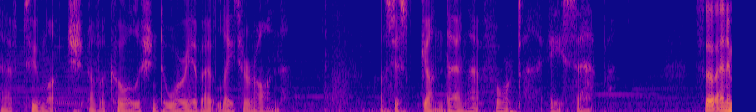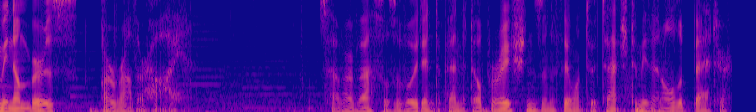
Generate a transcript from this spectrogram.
have too much of a coalition to worry about later on. Let's just gun down that fort ASAP. So enemy numbers are rather high. Let's have our vassals avoid independent operations, and if they want to attach to me, then all the better.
